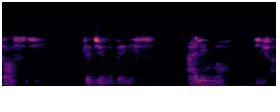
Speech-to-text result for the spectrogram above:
Pense-y. Que Dieu nous bénisse. Alignement divin.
